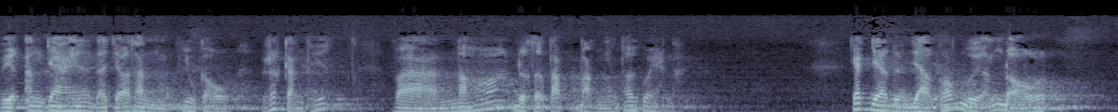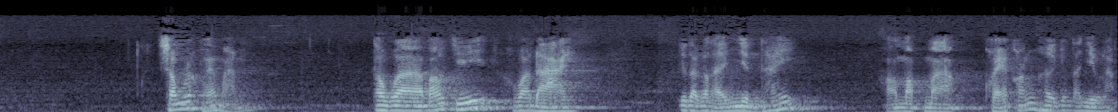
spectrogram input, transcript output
việc ăn chay đã trở thành một nhu cầu rất cần thiết và nó được thực tập bằng những thói quen. Này các gia đình giàu có, người ấn độ sống rất khỏe mạnh. Thông qua báo chí qua đài, chúng ta có thể nhìn thấy họ mập mạp, khỏe khoắn hơn chúng ta nhiều lắm.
